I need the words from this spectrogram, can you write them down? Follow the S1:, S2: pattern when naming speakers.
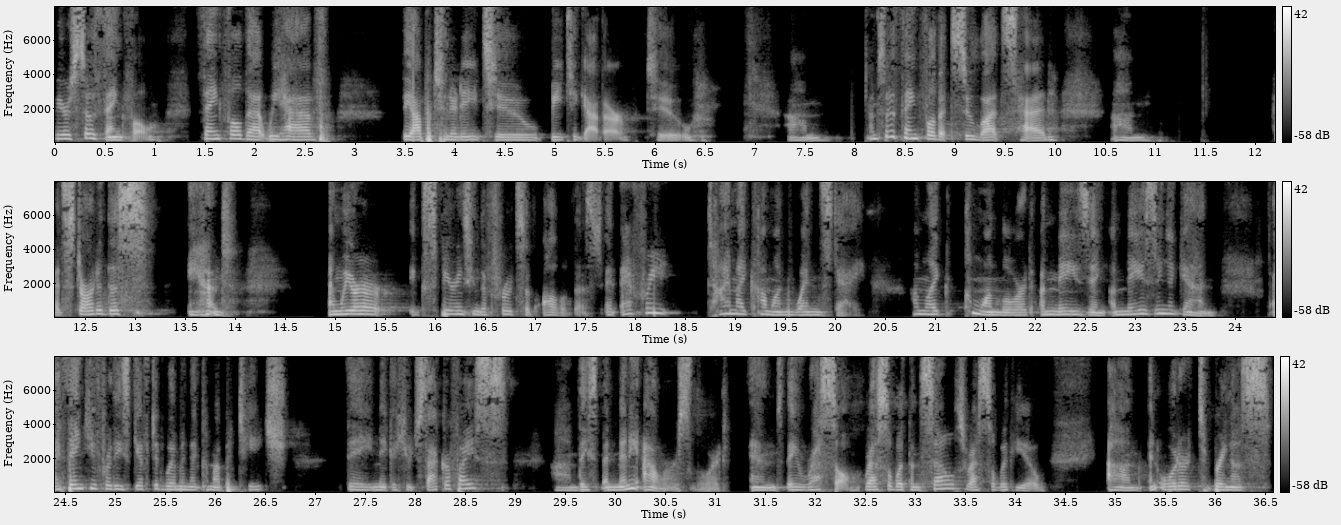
S1: We are so thankful, thankful that we have the opportunity to be together. To, um, I'm so thankful that Sue Lutz had um, had started this, and and we are experiencing the fruits of all of this. And every time I come on Wednesday, I'm like, come on, Lord, amazing, amazing again. I thank you for these gifted women that come up and teach. They make a huge sacrifice. Um, they spend many hours, Lord, and they wrestle, wrestle with themselves, wrestle with you, um, in order to bring us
